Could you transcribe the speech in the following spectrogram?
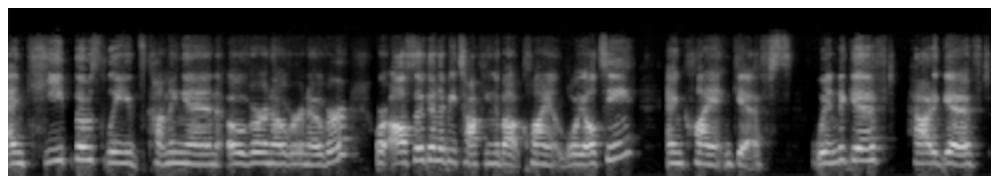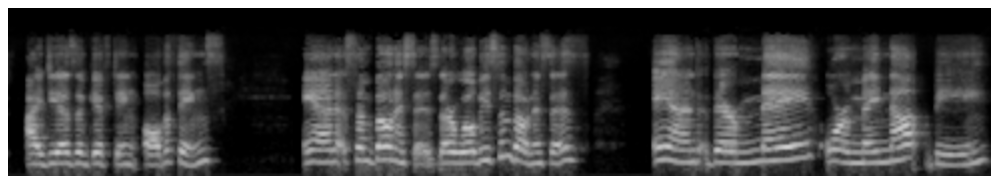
and keep those leads coming in over and over and over. We're also going to be talking about client loyalty and client gifts when to gift, how to gift, ideas of gifting, all the things, and some bonuses. There will be some bonuses, and there may or may not be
